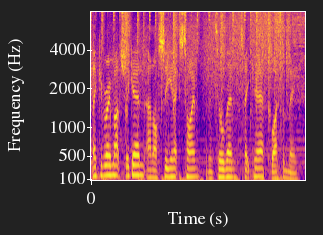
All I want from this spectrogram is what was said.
Thank you very much again, and I'll see you next time. And until then, take care. Bye from me.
